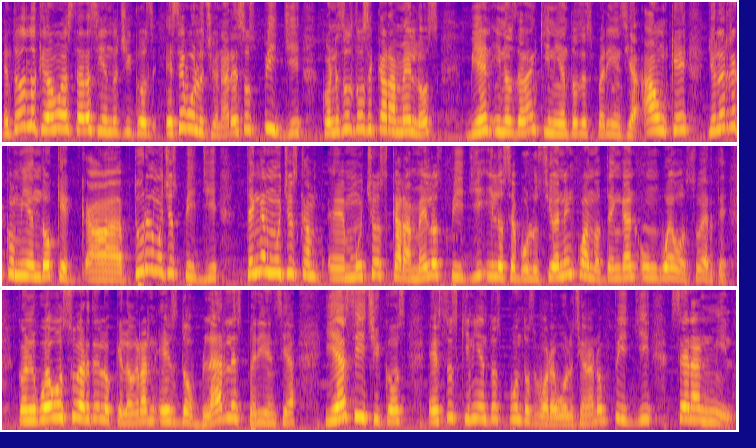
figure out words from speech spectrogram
Entonces lo que vamos a estar haciendo, chicos, es evolucionar esos Pidgey con esos 12 caramelos, bien, y nos darán 500 de experiencia. Aunque yo les recomiendo que capturen muchos Pidgey, tengan muchos, eh, muchos caramelos Pidgey y los evolucionen cuando tengan un huevo suerte. Con el huevo suerte lo que logran es doblar la experiencia y así, chicos, estos 500 puntos por evolucionar un Pidgey serán 1000.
